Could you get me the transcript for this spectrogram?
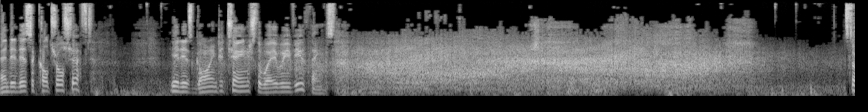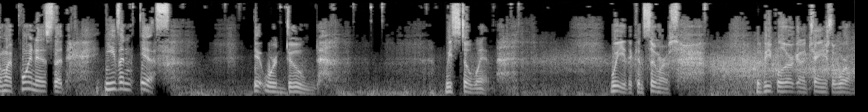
and it is a cultural shift. It is going to change the way we view things. So, my point is that even if it were doomed, we still win. We, the consumers, the people who are going to change the world.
